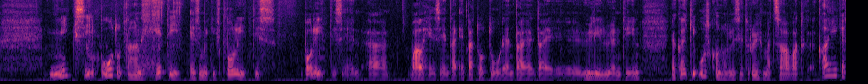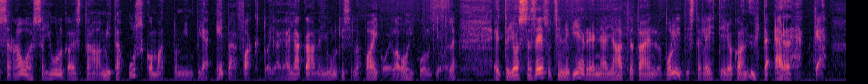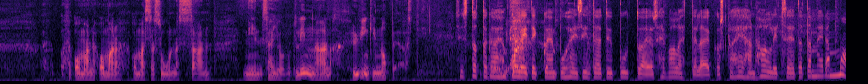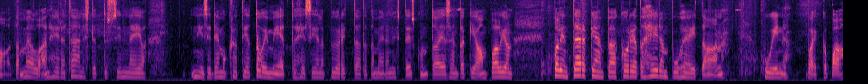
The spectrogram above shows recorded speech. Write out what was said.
Miksi puututaan heti esimerkiksi poliittis, poliittiseen ää, valheeseen tai epätotuuden tai, tai ylilyöntiin. Ja kaikki uskonnolliset ryhmät saavat kaikessa rauhassa julkaista mitä uskomattomimpia epäfaktoja ja jakaa ne julkisilla paikoilla ohikulkijoille. Että jos sä seisot sinne viereen ja jaat jotain poliittista lehtiä, joka on yhtä ärhäkkä omana, omana, omassa suunnassaan, niin sä joudut linnaan hyvinkin nopeasti. Siis totta kai ihan poliitikkojen puheisiin täytyy puuttua, jos he valehtelee, koska hehän hallitsee tätä meidän maata. Me ollaan heidät äänestetty sinne ja niin se demokratia toimii, että he siellä pyörittää tätä meidän yhteiskuntaa ja sen takia on paljon, paljon tärkeämpää korjata heidän puheitaan kuin vaikkapa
